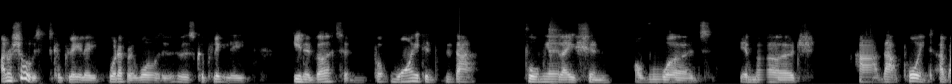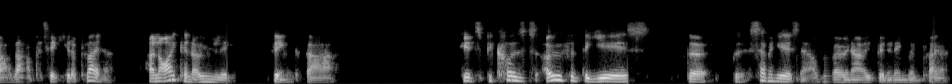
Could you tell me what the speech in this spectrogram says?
I'm sure it was completely whatever it was. It was completely inadvertent. But why did that formulation of words emerge at that point about that particular player? And I can only think that it's because over the years that seven years now, Ali has been an England player.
